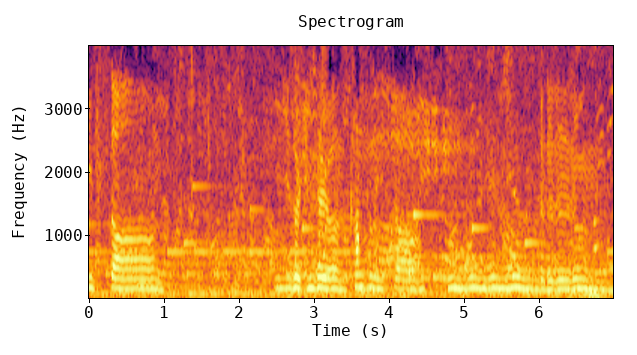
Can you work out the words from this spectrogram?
입성 이지솔 김세윤 캄프는 입성 뚜루루룽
